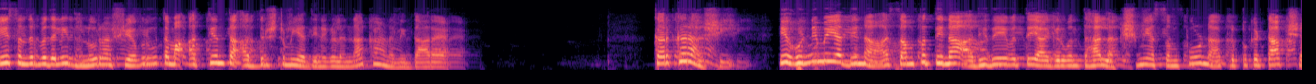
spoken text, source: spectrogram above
ಈ ಸಂದರ್ಭದಲ್ಲಿ ಧನುರಾಶಿಯವರು ತಮ್ಮ ಅತ್ಯಂತ ಅದೃಷ್ಟಮಯ ದಿನಗಳನ್ನ ಕಾಣಲಿದ್ದಾರೆ. ಕರ್ಕರಾಶಿ. ಈ ಹುಣ್ಣಿಮೆಯ ದಿನ ಸಂಪತ್ತಿನ ಅಧಿದೇವತೆಯಾಗಿರುವಂತಹ ಲಕ್ಷ್ಮಿಯ ಸಂಪೂರ್ಣ ಕೃಪಕಟಾಕ್ಷ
